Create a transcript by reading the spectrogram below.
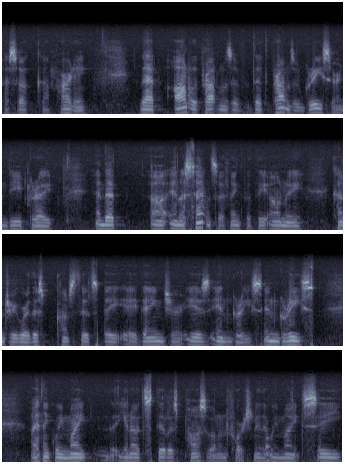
PASOK party. That all of the problems of that the problems of Greece are indeed great, and that uh, in a sense, I think that the only country where this constitutes a, a danger is in Greece. In Greece, I think we might, you know, it still is possible, unfortunately, that we might see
